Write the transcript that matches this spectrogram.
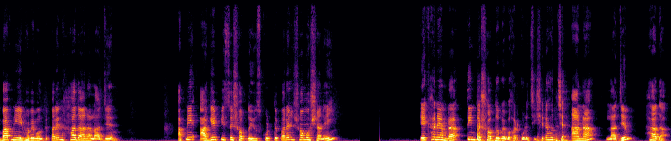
বা আপনি এইভাবে বলতে পারেন, হাদা আনা লাজেম। আপনি আগে পিছে শব্দ ইউজ করতে পারেন, সমস্যা নেই। এখানে আমরা তিনটা শব্দ ব্যবহার করেছি, সেটা হচ্ছে আনা, লাজেম, হাদা।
